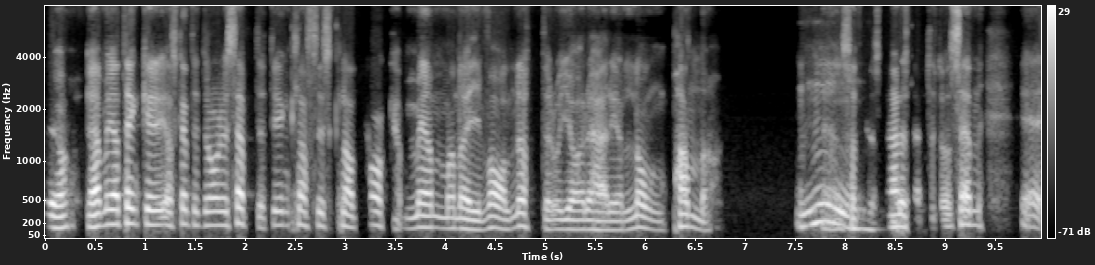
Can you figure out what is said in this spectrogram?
ja. ja, men jag tänker, jag ska inte dra receptet. Det är en klassisk kladdkaka, men man har i valnötter och gör det här i en långpanna. Mm. Så just det här receptet. Och sen, eh,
